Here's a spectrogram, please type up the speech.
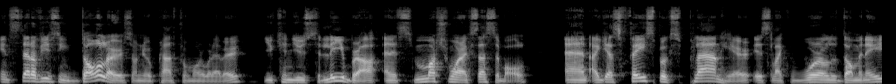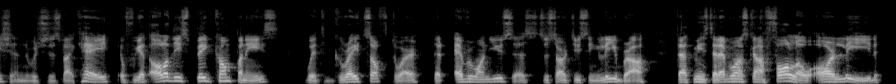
instead of using dollars on your platform or whatever, you can use Libra and it's much more accessible. And I guess Facebook's plan here is like world domination, which is like, hey, if we get all of these big companies with great software that everyone uses to start using Libra, that means that everyone's going to follow our lead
